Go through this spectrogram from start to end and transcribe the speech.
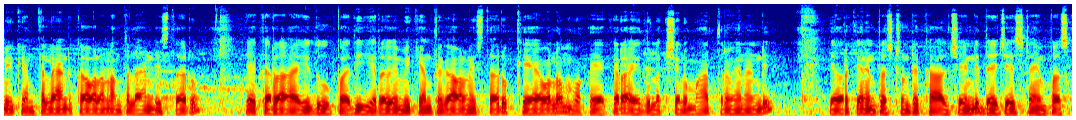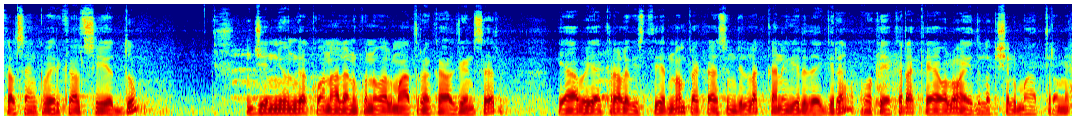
మీకు ఎంత ల్యాండ్ కావాలని అంత ల్యాండ్ ఇస్తారు. ఎకరా ఐదు పది ఇరవై మీకు ఎంత కావాలని ఇస్తారు. కేవలం ఒక ఎకరా ఐదు లక్షలు మాత్రమేనండి. ఎవరికైనా ఇంట్రెస్ట్ ఉంటే కాల్ చేయండి. దయచేసి టైంపాస్ కాల్స్ ఎంక్వైరీ కాల్స్ చేయొద్దు. జెన్యున్గా కొనాలనుకున్న వాళ్ళు మాత్రమే కాల్ చేయండి సార్. యాభై ఎకరాల విస్తీర్ణం ప్రకాశం జిల్లా కనిగిరి దగ్గర. ఒక ఎకరా కేవలం ఐదు లక్షలు మాత్రమే.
